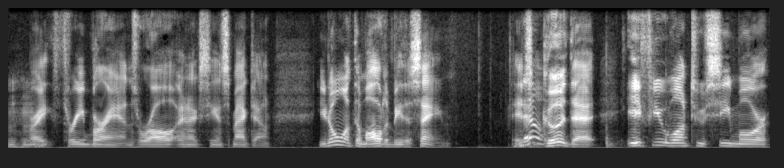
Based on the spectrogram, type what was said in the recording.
Mhm. right? Three brands: Raw, NXT, and SmackDown. You don't want them all to be the same. It's No. good that if you want to see more,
